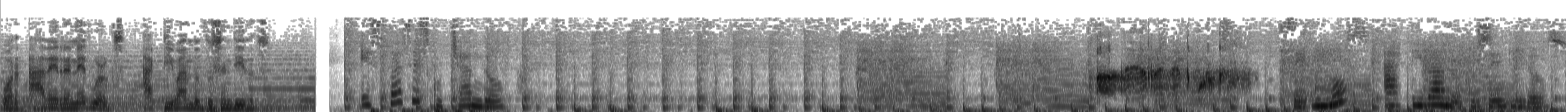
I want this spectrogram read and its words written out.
por ADR Networks, activando tus sentidos. Estás escuchando Seguimos activando tus sentidos.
